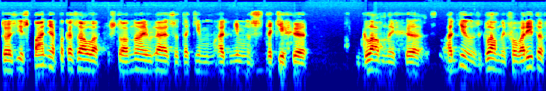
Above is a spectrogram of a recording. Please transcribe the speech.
То есть Испания показала, что она является таким одним из таких э, главных, э, один из главных фаворитов.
